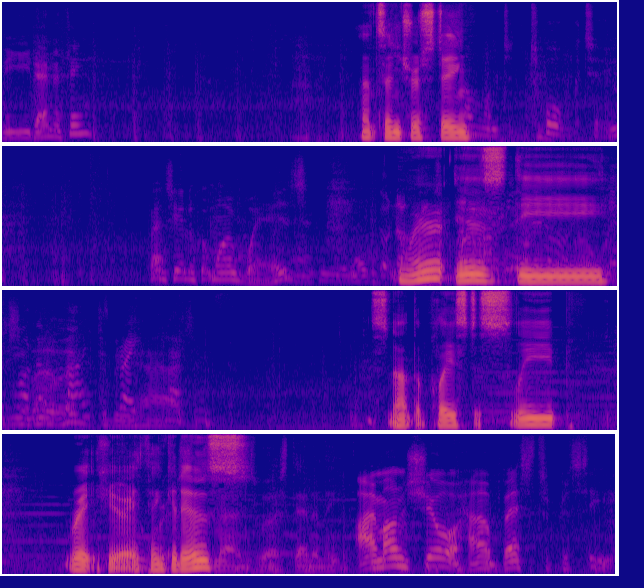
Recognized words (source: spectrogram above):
Need anything? That's interesting. Someone to talk to. Fancy a look at my wares? Where is the. It's not the place to sleep. Right here, I think it is. I'm unsure how best to proceed.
